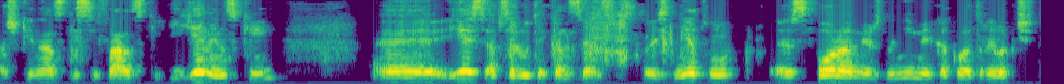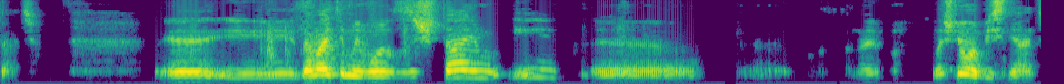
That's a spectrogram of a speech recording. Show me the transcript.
ашкенадский, сефардский и йеменский, есть абсолютный консенсус. То есть нет э, спора между ними, какой отрывок читать. Э, и давайте мы его зачитаем и начнем объяснять.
